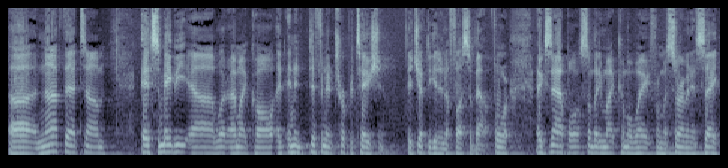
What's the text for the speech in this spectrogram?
Uh, not that um, it's maybe uh, what I might call an, a different interpretation that you have to get in a fuss about. For example, somebody might come away from a sermon and say,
